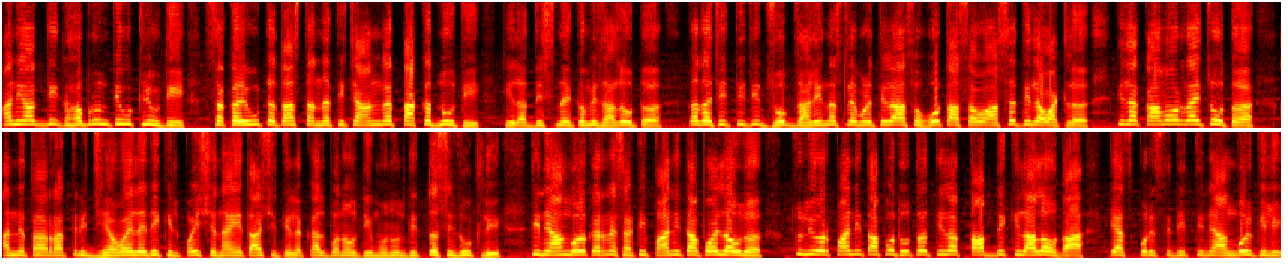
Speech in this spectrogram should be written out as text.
आणि अगदी घाबरून ती उठली होती. सकाळी उठत असताना तिच्या अंगात ताकद नव्हती. तिला दिसणं कमी झालं होतं. कदाचित तिची झोप झाली नसल्यामुळे तिला असं होत असावं असं तिला वाटलं. तिला कामावर जायचं होतं. अन्यथा रात्री जेवायला देखील पैसे नाहीत अशी तिला कल्पना होती म्हणून ती तशीच उठली. तिने आंघोळ करण्यासाठी पाणी तापवायला लावलं. चुलीवर पाणी तापत होतं तिला ताप देखील आला होता. त्याच परिस्थितीत तिने आंघोळ केली.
